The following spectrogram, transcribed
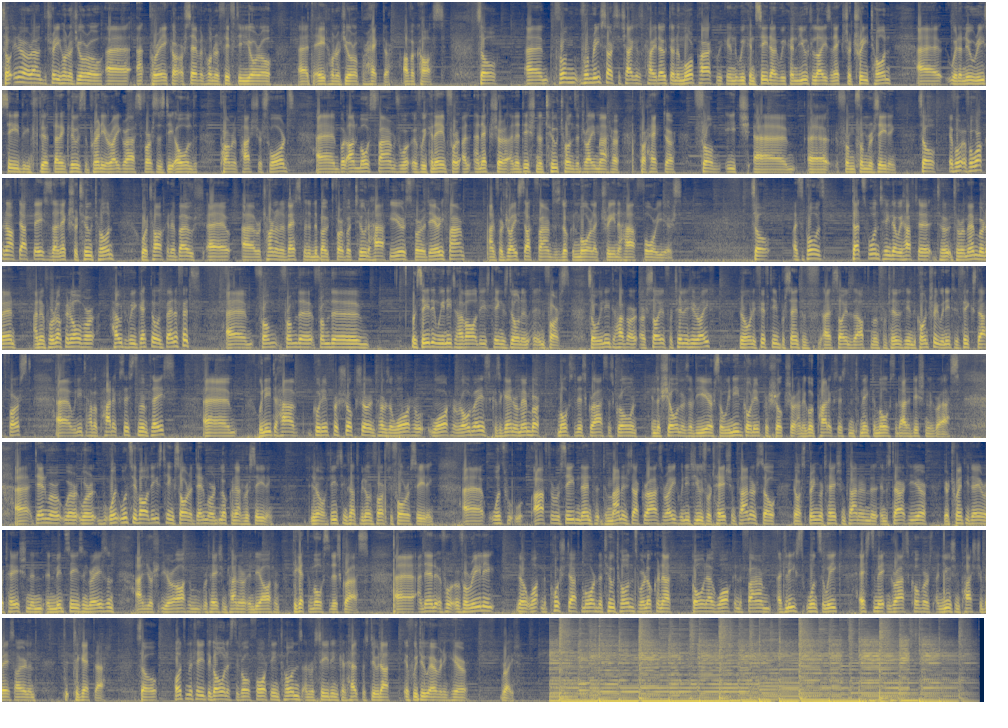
So in or around the 300 euro uh, per acre or 750 euro uh, to 800 euro per hectare of a cost. So um, from, from research that Teagasc has carried out down in Moorepark, we can, we can see that we can utilise an extra three tonne uh, with a new reseed that includes the perennial ryegrass versus the old permanent pasture swards. Um, but on most farms, if we can aim for an, an, extra, an additional two tonnes of dry matter per hectare from each, um, uh, from, from reseeding. So if we're, if we're working off that basis, an extra two tonne, we're talking about uh, a return on investment in about, for about two and a half years for a dairy farm and for dry stock farms it's looking more like three and a half, four years. So I suppose that's one thing that we have to, to, to remember then and if we're looking over how do we get those benefits um, from, from, the, from the reseeding we need to have all these things done in, in first. So we need to have our, our soil fertility right you know, only 15% of uh, soil is optimum fertility in the country. We need to fix that first. Uh, we need to have a paddock system in place. Um, we need to have good infrastructure in terms of water, water roadways, because again, remember, most of this grass is grown in the shoulders of the year, so we need good infrastructure and a good paddock system to make the most of that additional grass. Uh, then we're, we're, we're, once we've all these things sorted, then we're looking at reseeding you know, these things have to be done first before reseeding. Uh, once after reseeding then to, to, manage that grass right, we need to use rotation planners. So, you know, a spring rotation planner in the, in the start of the year, your 20 day rotation in, in mid-season grazing and your, your autumn rotation planner in the autumn to get the most of this grass. Uh, and then if we're, if we're really, you know, wanting to push that more than the two tons, we're looking at going out walking the farm at least once a week, estimating grass covers and using PastureBase Ireland to, to get that. So ultimately the goal is to grow 14 tonnes and reseeding can help us do that if we do everything here right.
